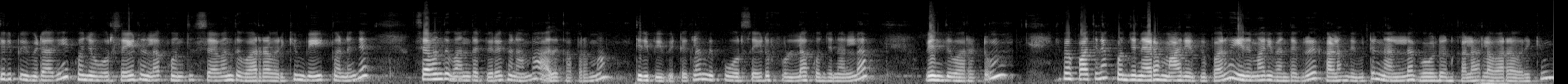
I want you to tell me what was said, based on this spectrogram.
திருப்பி விடாதீங்க. கொஞ்சம் ஒரு சைடு நல்லா கொஞ்சம் செவந்து வர்ற வரைக்கும் வெயிட் பண்ணுங்கள் செவந்து வந்த பிறகு நம்ம அதுக்கப்புறமா திருப்பி விட்டுக்கலாம். இப்போ ஒரு சைடு ஃபுல்லாக கொஞ்சம் நல்லா வெந்து வரட்டும். இப்போ பார்த்தீங்கன்னா கொஞ்சம் நேரம் மாறி இருக்குது பாருங்கள் இது மாதிரி வந்த பிறகு கலந்து விட்டு நல்லா கோல்டன் கலரில் வர வரைக்கும்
